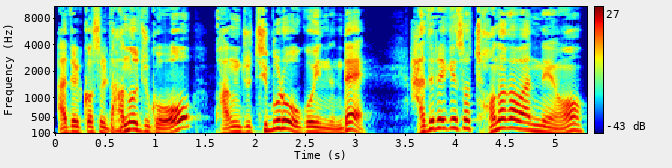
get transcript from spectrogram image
아들 것을 나눠주고 광주 집으로 오고 있는데 아들에게서 전화가 왔네요.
